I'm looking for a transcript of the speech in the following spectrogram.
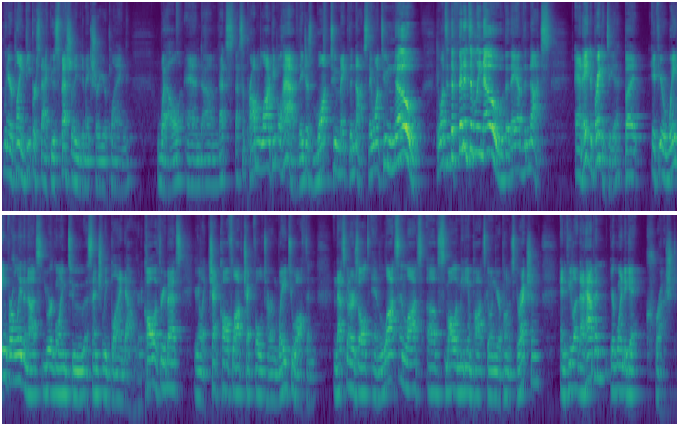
when you're playing deeper stack, you especially need to make sure you're playing well, and um, that's that's a problem a lot of people have. They just want to make the nuts. They want to know. They want to definitively know that they have the nuts. And I hate to break it to you, but if you're waiting for only the nuts, you are going to essentially blind out. You're going to call the three bets. You're going to like check call flop, check fold turn way too often. And that's going to result in lots and lots of small and medium pots going your opponent's direction. And if you let that happen, you're going to get crushed.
